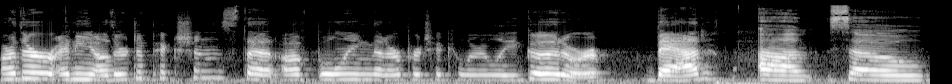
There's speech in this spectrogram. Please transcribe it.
Are there any other depictions that of bullying that are particularly good or bad? Um, so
